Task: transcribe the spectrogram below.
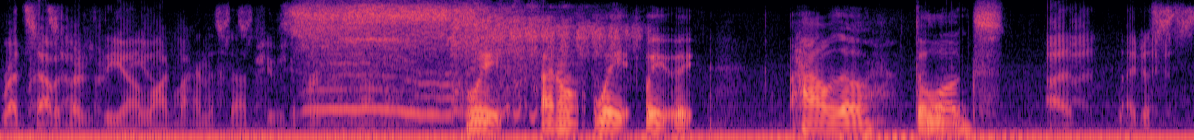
red sabotaged the uh, log behind the steps. She was the first Wait, I don't. Wait, wait, wait. How though? The logs. Uh, I just.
